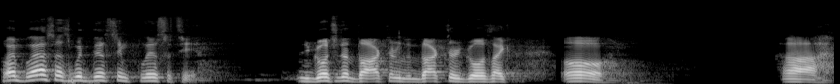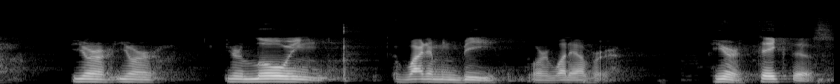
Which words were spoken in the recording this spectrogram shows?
God bless us with this simplicity. You go to the doctor, and the doctor goes like, "Oh, ah, you're you're you're lowing vitamin B or whatever. Here, take this."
